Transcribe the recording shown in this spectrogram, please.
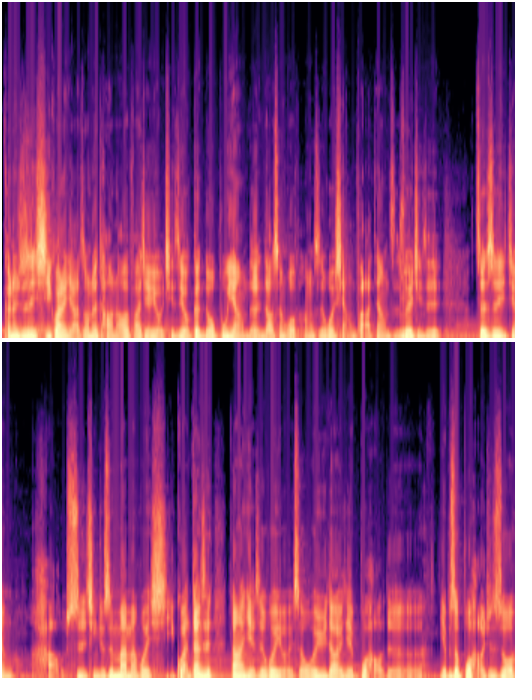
可能就是习惯了亚洲那套，然后发觉有其实有更多不一样的，你知道生活方式或想法这样子，所以其实这是一件好事情，就是慢慢会习惯，但是当然也是会有的时候会遇到一些不好的，也不是说不好，就是说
